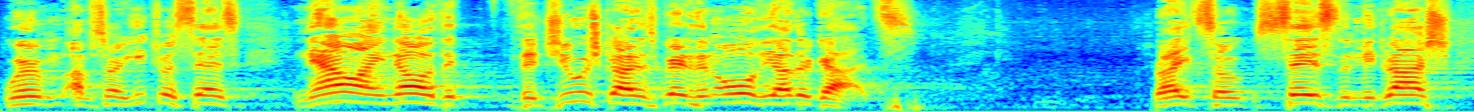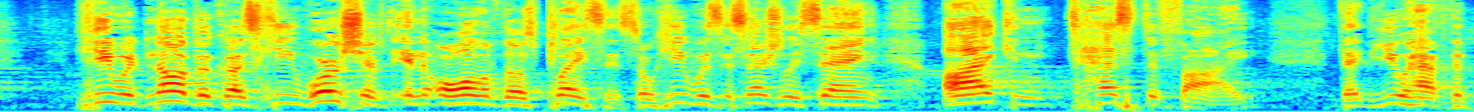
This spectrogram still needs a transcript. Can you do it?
where, I'm sorry, Yitro says, now I know that the Jewish God is greater than all the other gods. Right? So says the Midrash, he would know because he worshiped in all of those places. So he was essentially saying, I can testify that you have the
